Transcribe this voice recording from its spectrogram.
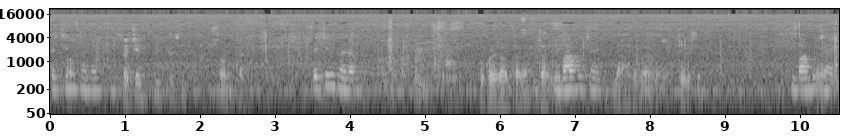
सचिन खलम सचिन ओके सचिन खलम तू खंय रावता रे जाल्ली बाबूचारी धा रुपया ठीक आहे बाबूचारी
